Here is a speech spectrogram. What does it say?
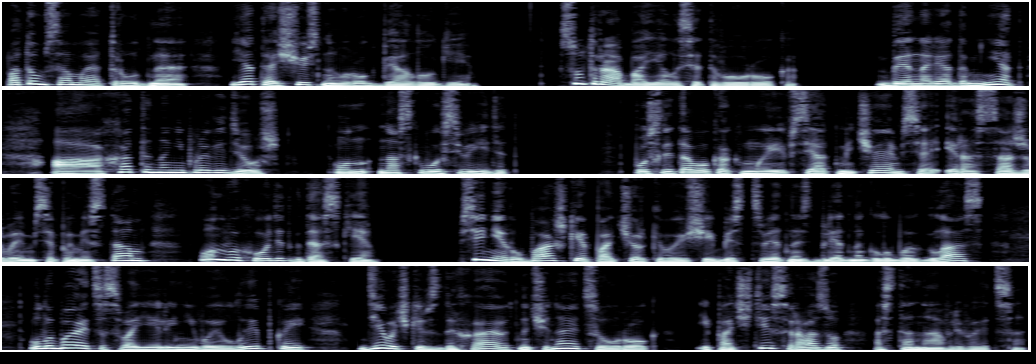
Потом самое трудное. Я тащусь на урок биологии. С утра боялась этого урока. Бена рядом нет, а Хаттена не проведешь. Он насквозь видит. После того, как мы все отмечаемся и рассаживаемся по местам, он выходит к доске. В синей рубашке, подчеркивающей бесцветность бледно-голубых глаз, улыбается своей ленивой улыбкой, девочки вздыхают, начинается урок и почти сразу останавливается.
